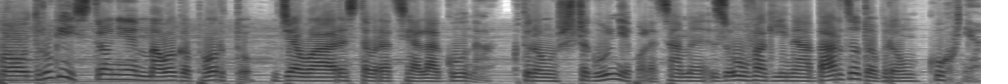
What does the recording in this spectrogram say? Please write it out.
Po drugiej stronie małego portu działa restauracja Laguna, którą szczególnie polecamy z uwagi na bardzo dobrą kuchnię.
